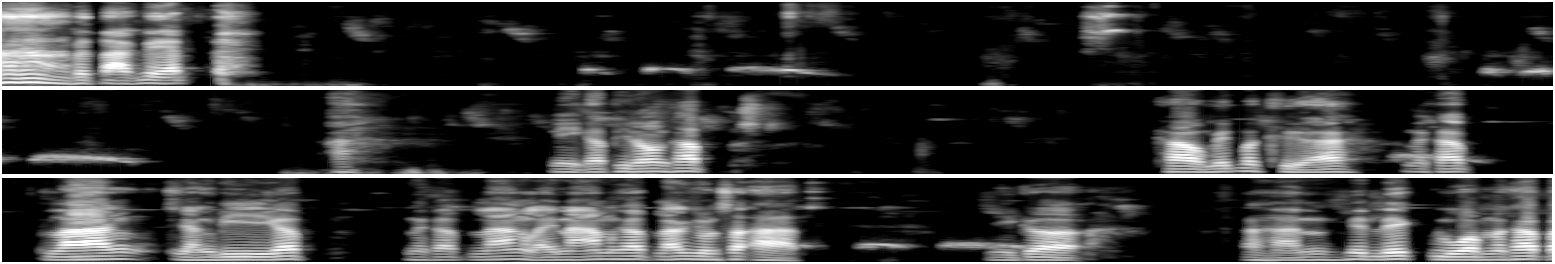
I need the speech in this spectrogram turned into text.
อ่าไปตากแดด อะ นี่ครับพี่น้องครับ ข้าวเม็ดมะเขือนะครับ ล้างอย่างดีครับนะครับ ล้างหลายน้ำครับ ล้างจนสะอาด นี่ก็อาหารเม็ดเล็กรวมนะครับ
